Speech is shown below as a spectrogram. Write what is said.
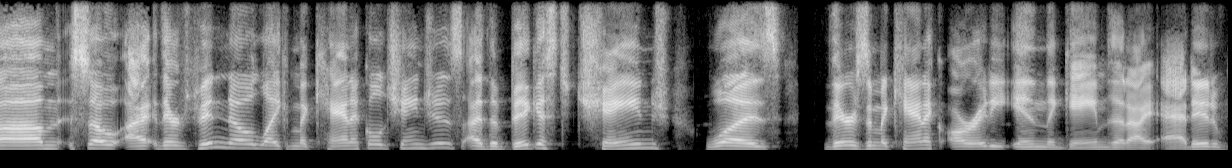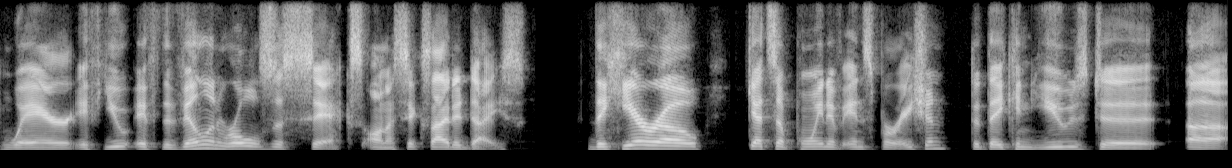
Um, so I there's been no like mechanical changes. I, the biggest change was there's a mechanic already in the game that I added where if you if the villain rolls a six on a six-sided dice, the hero gets a point of inspiration that they can use to uh,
